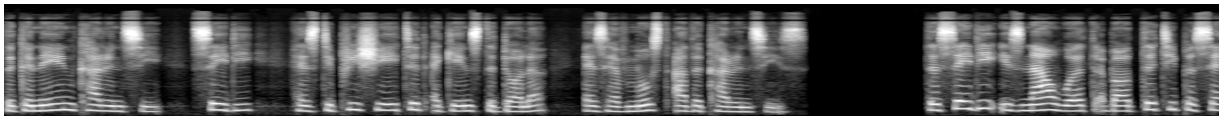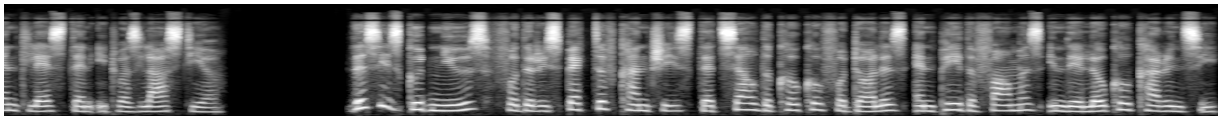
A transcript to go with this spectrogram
the Ghanaian currency, cedi, has depreciated against the dollar, as have most other currencies. The cedi is now worth about 30% less than it was last year. This is good news for the respective countries that sell the cocoa for dollars and pay the farmers in their local currency,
